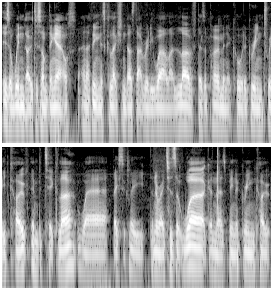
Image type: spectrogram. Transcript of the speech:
is a window to something else. And I think this collection does that really well. I love, there's a poem in it called A Green Tweed Coat in particular, where basically the narrator's at work and there's been a green coat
